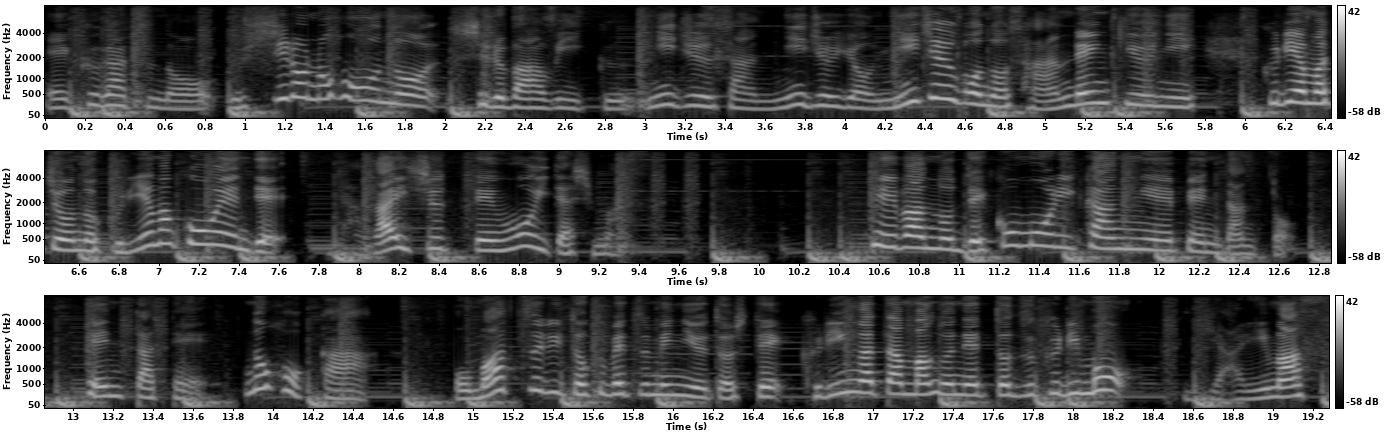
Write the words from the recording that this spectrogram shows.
え9月の後ろの方のシルバーウィーク23、24、25の3連休に栗山町の栗山公園で長い出店をいたします。定番のデコ盛り歓迎ペンダント、ペンタテのほか、お祭り特別メニューとして栗型マグネット作りもやります。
